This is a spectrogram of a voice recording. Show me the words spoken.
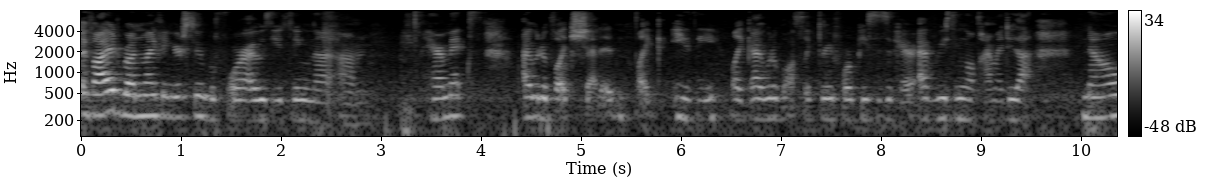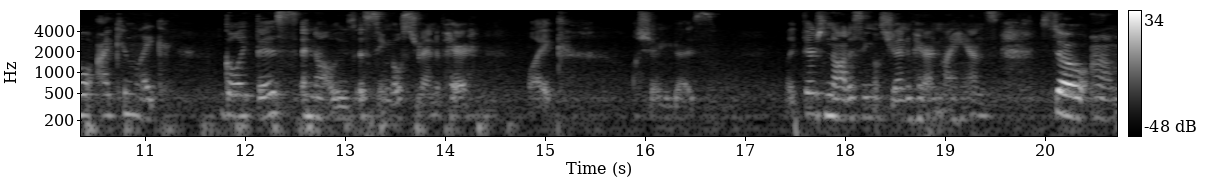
if I had run my fingers through before I was using the um, hair mix, I would have like shedded like easy. Like I would have lost like three or four pieces of hair every single time I do that. Now I can like go like this and not lose a single strand of hair. Like I'll show you guys. Like there's not a single strand of hair in my hands. So um,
